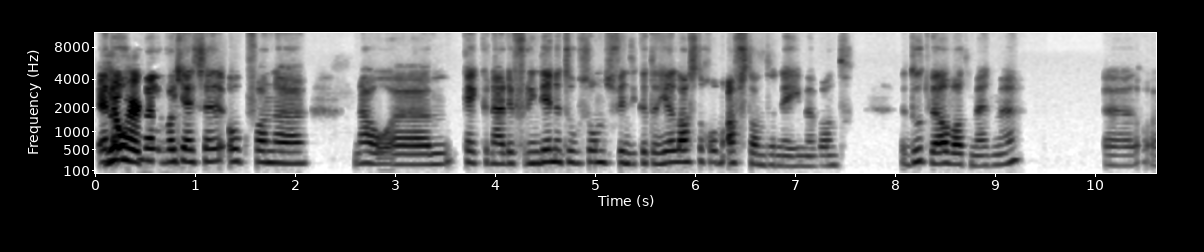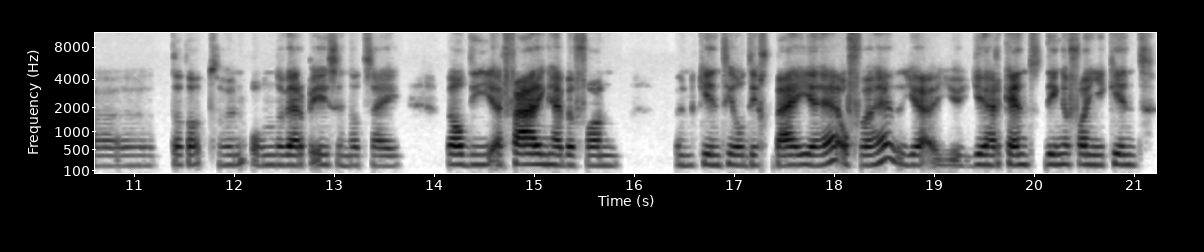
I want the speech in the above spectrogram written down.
En ook her... wat jij zei, ook van, nou, ehm, kijk naar de vriendinnen toe. Soms vind ik het heel lastig om afstand te nemen, want het doet wel wat met me. Eh, eh, dat dat hun onderwerp is en dat zij wel die ervaring hebben van een kind heel dichtbij je. Hè? Of eh, hè, je, je, je herkent dingen van je kind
